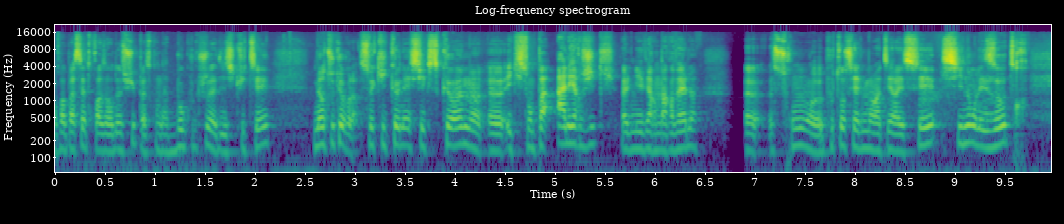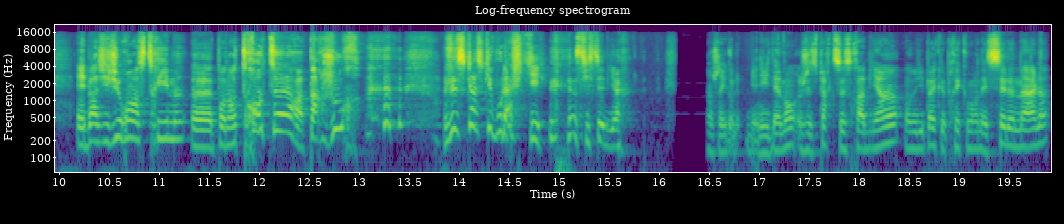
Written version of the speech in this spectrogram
on va passer 3 heures dessus parce qu'on a beaucoup de choses à discuter. Mais en tout cas, voilà, ceux qui connaissent XCOM euh, et qui sont pas allergiques à l'univers Marvel euh, seront euh, potentiellement intéressés. Sinon, les autres, eh ben, j'y jouerai en stream euh, pendant 30 heures par jour jusqu'à ce que vous l'achetiez, si c'est bien. Je rigole, bien évidemment. J'espère que ce sera bien. On ne dit pas que précommander, c'est le mal.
